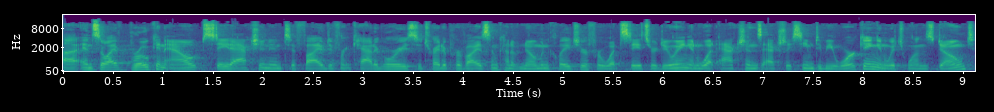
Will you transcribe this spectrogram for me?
Uh, and so I've broken out state action into five different categories to try to provide some kind of nomenclature for what states are doing and what actions actually seem to be working and which ones don't.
